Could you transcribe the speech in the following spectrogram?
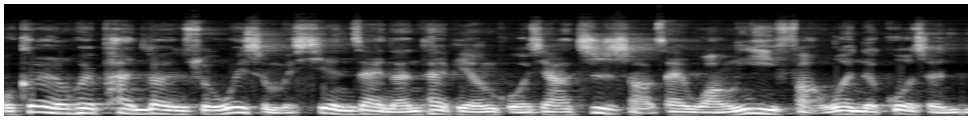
我个人会判断说，为什么现在南太平洋国家至少在王毅访问的过程。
